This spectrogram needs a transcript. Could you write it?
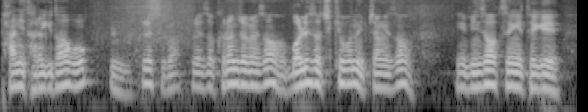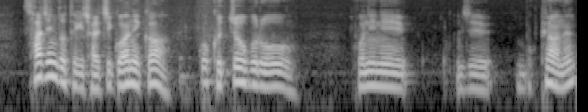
반이 다르기도 하고 음. 클래스가 그래서 그런 점에서 멀리서 지켜보는 입장에서 되게 민석 학생이 되게 사진도 되게 잘 찍고 하니까 꼭 그쪽으로 본인이 이제 목표하는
